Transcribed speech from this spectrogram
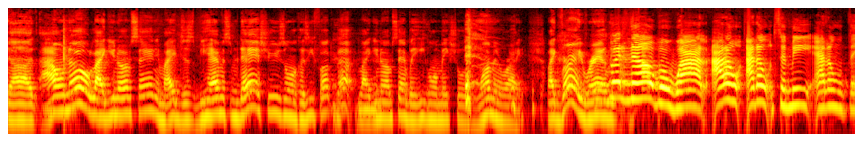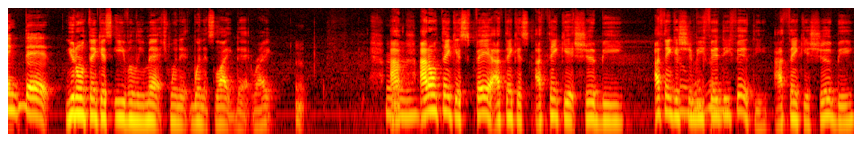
uh, I don't know, like you know what I'm saying. He might just be having some dad shoes on because he fucked up, like you know what I'm saying. But he gonna make sure his woman right. Like very rarely, But no, but why? I don't. I don't. To me, I don't think that. you don't think it's evenly matched when it when it's like that, right? I, I don't think it's fair. I think it's I think it should be I think it should be 50-50. I think it should be.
